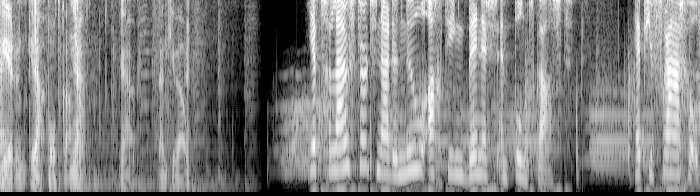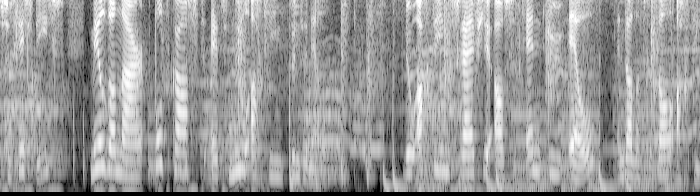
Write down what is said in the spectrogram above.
keer een keer ja. podcast ja. over Ja. Dankjewel. Je hebt geluisterd naar de 018 Bennis en Podcast. Heb je vragen of suggesties? Mail dan naar podcast.018.nl. 018 schrijf je als NUL en dan het getal 18.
